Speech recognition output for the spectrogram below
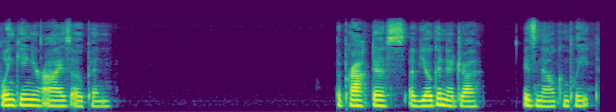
blinking your eyes open. The practice of Yoga Nidra is now complete.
